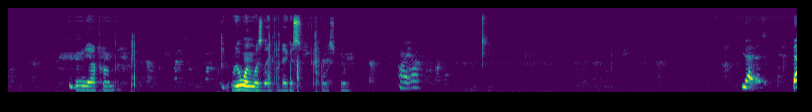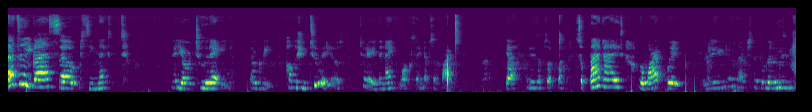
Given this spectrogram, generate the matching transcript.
Mm, yeah, probably. The real one was like the biggest one. Oh yeah. Yeah, that's it. That's it, you guys. So see you next video today. That will be publishing two videos today. The night vlog thing, episode five. Yeah, it is episode five. So bye, guys. Oh, why? Wait. Do you just actually really easy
